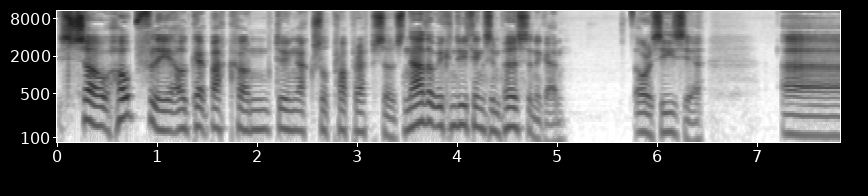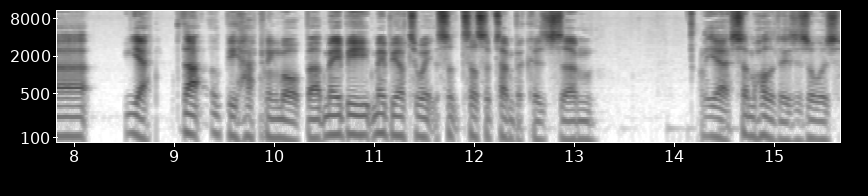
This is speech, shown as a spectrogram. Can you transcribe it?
so hopefully I'll get back on doing actual proper episodes now that we can do things in person again, or it's easier. Uh, yeah, that will be happening more, but maybe maybe I have to wait till September because um, yeah, some holidays is always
